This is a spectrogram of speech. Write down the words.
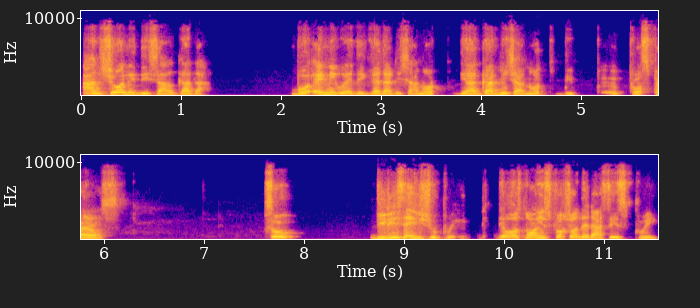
and surely they shall gather. But anywhere they gather, they shall not, their gathering shall not be uh, prosperous. So, did he say you should pray? There was no instruction there that says pray.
